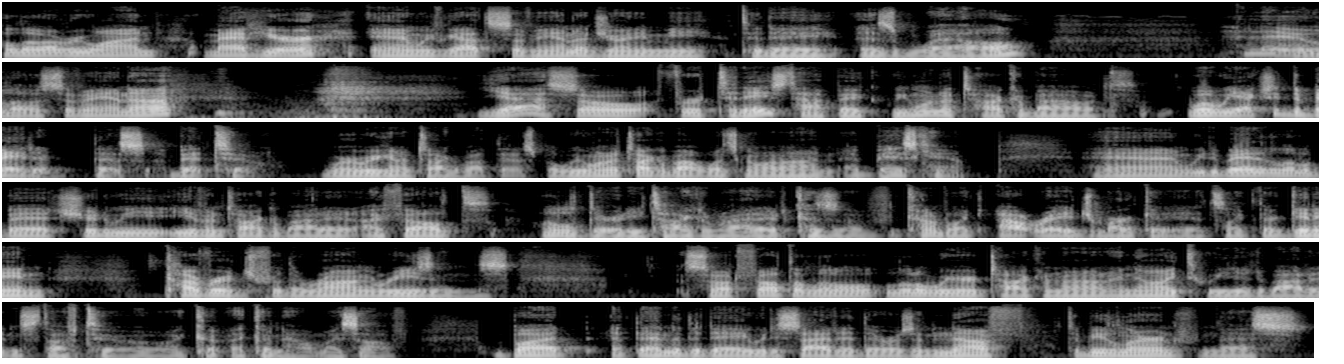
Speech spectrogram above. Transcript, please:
Hello, everyone. Matt here, and we've got Savannah joining me today as well. Hello. Hello, Savannah. yeah, so for today's topic, we want to talk about, well, we actually debated this a bit too. Where are we going to talk about this? But we want to talk about what's going on at Basecamp. And we debated a little bit. Should we even talk about it? I felt a little dirty talking about it because of kind of like outrage marketing. It's like they're getting coverage for the wrong reasons so it felt a little little weird talking about. I know I tweeted about it and stuff too. I could I couldn't help myself. But at the end of the day, we decided there was enough to be learned from this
